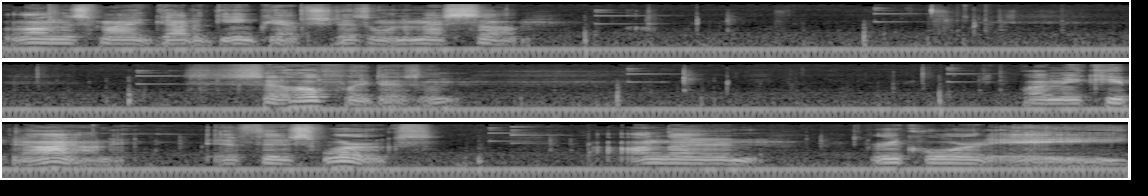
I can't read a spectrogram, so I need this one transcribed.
As long as my of game capture doesn't want to mess up. So hopefully it doesn't. Let me keep an eye on it. If this works, I'm gonna record a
